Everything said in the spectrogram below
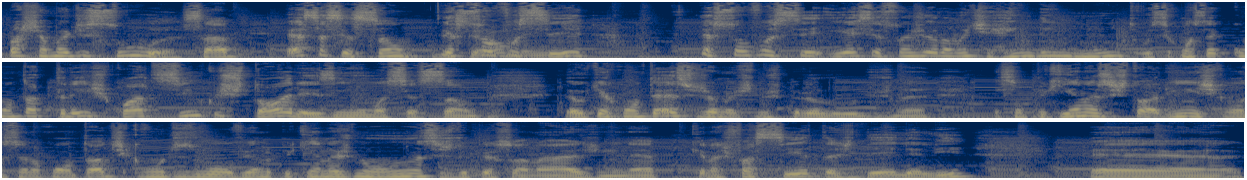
para chamar de sua, sabe? Essa sessão é só você. É só você. E as sessões geralmente rendem muito. Você consegue contar 3, 4, 5 histórias em uma sessão. É o que acontece geralmente nos prelúdios, né? São pequenas historinhas que vão sendo contadas que vão desenvolvendo pequenas nuances do personagem, né? Pequenas facetas dele ali. É,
